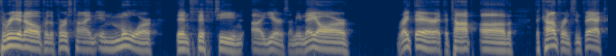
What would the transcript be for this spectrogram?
3 and 0 for the first time in more than 15 uh, years. I mean, they are right there at the top of the conference. In fact,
